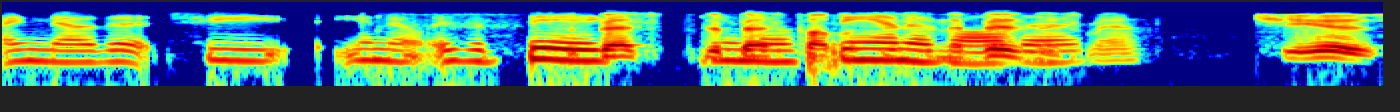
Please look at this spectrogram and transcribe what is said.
I know that she, you know, is a big the best the best know, publicist fan in the all business, this. man. she is.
